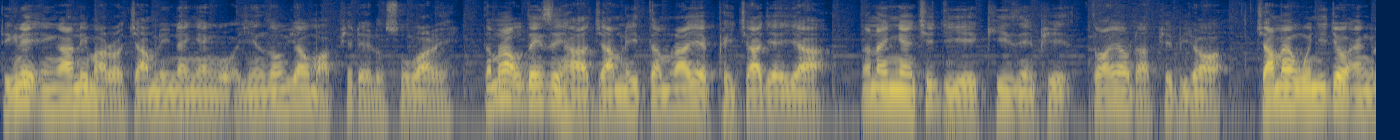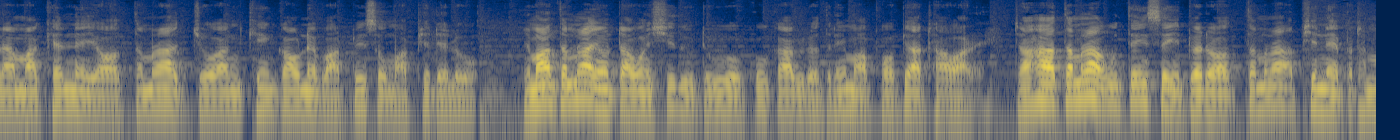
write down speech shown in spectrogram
ဒီကနေ့အင်္ဂါနေ့မှာတော့ဂျာမနီနိုင်ငံကိုအရင်ဆုံးရောက်မှာဖြစ်တယ်လို့ဆိုပါတယ်။သမရဦးသိန်းစိန်ဟာဂျာမနီသမရရဲ့ဖိတ်ကြားချက်အရနိုင်ငံချစ်ကြည်ရေးခီးစဉ်ဖြစ်သွားရောက်တာဖြစ်ပြီးတော့ဂျာမန်ဝန်ကြီးချုပ်အန်ဂလာမာကယ်နဲ့ရောသမရဂျိုအန်ကင်းကောက်နဲ့ပါတွေ့ဆုံမှာဖြစ်တယ်လို့ မြန်မာသမရရုံတာဝန်ရှိသူတို့ကိုကိုးကားပြီးတော့သတင်းမှာဖော်ပြထားပါတယ်။ဒါဟာသမရဦးသိန်းစိန်အတွက်တော့သမရအဖြစ်နဲ့ပထမ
